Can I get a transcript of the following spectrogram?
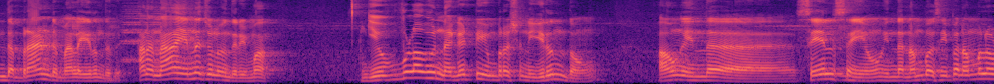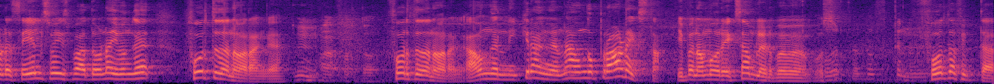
இந்த பிராண்டு மேலே இருந்தது. ஆனால் நான் என்ன சொல்லுவேன் தெரியுமா? எவ்வளவு நெகட்டிவ் இம்ப்ரெஷன் இருந்தும் அவங்க இந்த சேல்ஸையும் இந்த நம்பர்ஸ் இப்போ நம்மளோட சேல்ஸ் வைஸ் பார்த்தோன்னா இவங்க ஃபோர்த்து தானே வராங்க? ஃபோர்த்து தானே வராங்க. அவங்க நிற்கிறாங்கன்னா அவங்க ப்ராடக்ட்ஸ் தான். இப்போ நம்ம ஒரு எக்ஸாம்பிள் எடுப்போம். ஃபோர்த்தா ஃபிஃப்த்தா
